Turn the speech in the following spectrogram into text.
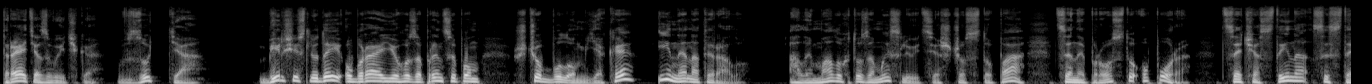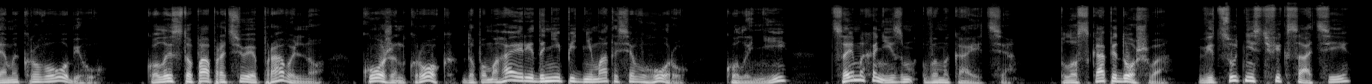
Третя звичка взуття. Більшість людей обирає його за принципом, щоб було м'яке і не натирало. Але мало хто замислюється, що стопа це не просто опора, це частина системи кровообігу. Коли стопа працює правильно, кожен крок допомагає рідині підніматися вгору, коли ні, цей механізм вимикається. Плоска підошва, відсутність фіксації,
